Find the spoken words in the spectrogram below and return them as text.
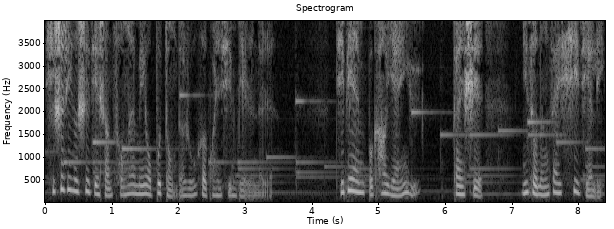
其实这个世界上从来没有不懂得如何关心别人的人，即便不靠言语，但是你总能在细节里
